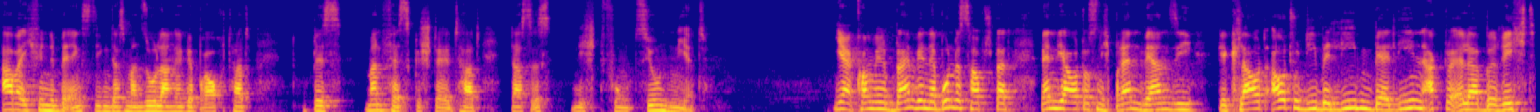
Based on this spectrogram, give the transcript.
aber ich finde beängstigend, dass man so lange gebraucht hat, bis man festgestellt hat, dass es nicht funktioniert. Ja, kommen wir, bleiben wir in der Bundeshauptstadt. Wenn die Autos nicht brennen, werden sie geklaut. Autodiebe lieben Berlin. Aktueller Bericht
